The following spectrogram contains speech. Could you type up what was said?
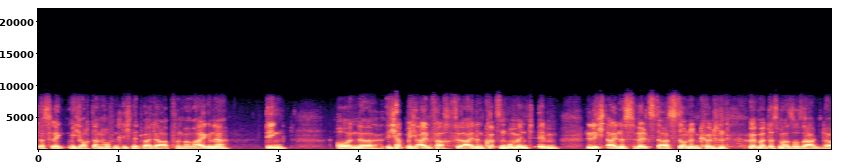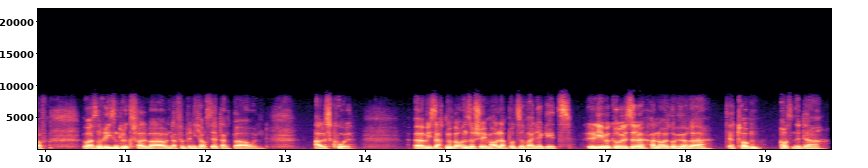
Das lenkt mich auch dann hoffentlich nicht weiter ab von meinem eigenen Ding. Und äh, ich habe mich einfach für einen kurzen Moment im Licht eines Weltstars sonnen können, wenn man das mal so sagen darf, was ein Riesenglücksfall war. Und dafür bin ich auch sehr dankbar. Und alles cool. Äh, wie sagt man bei uns so und so weiter geht's. Liebe Grüße an eure Hörer, der Tom aus Nidda.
